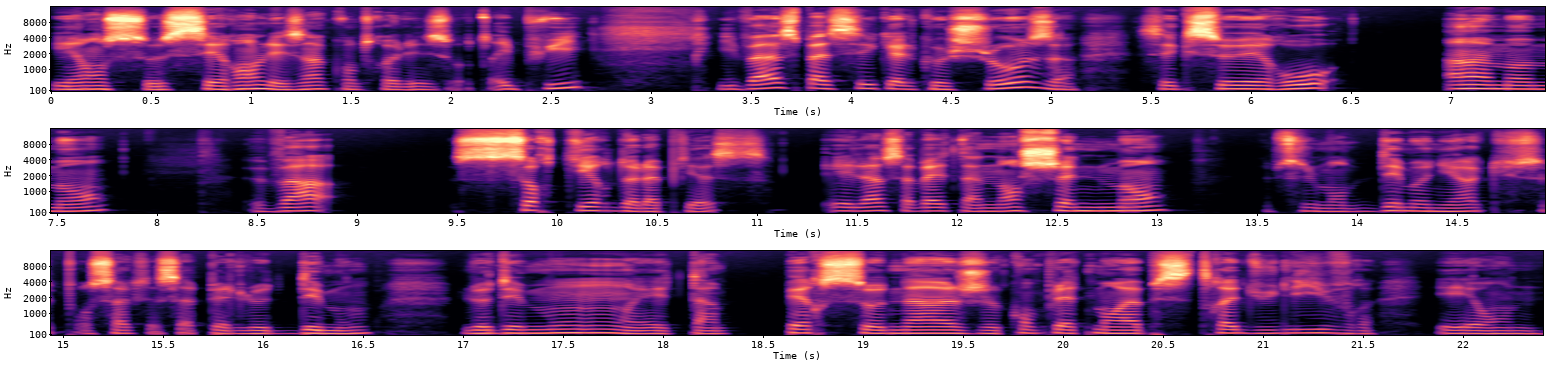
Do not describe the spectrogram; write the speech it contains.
et en se serrant les uns contre les autres. Et puis, il va se passer quelque chose, c'est que ce héros, à un moment, va sortir de la pièce. Et là, ça va être un enchaînement absolument démoniaque. C'est pour ça que ça s'appelle le démon. Le démon est un personnage complètement abstrait du livre et on,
